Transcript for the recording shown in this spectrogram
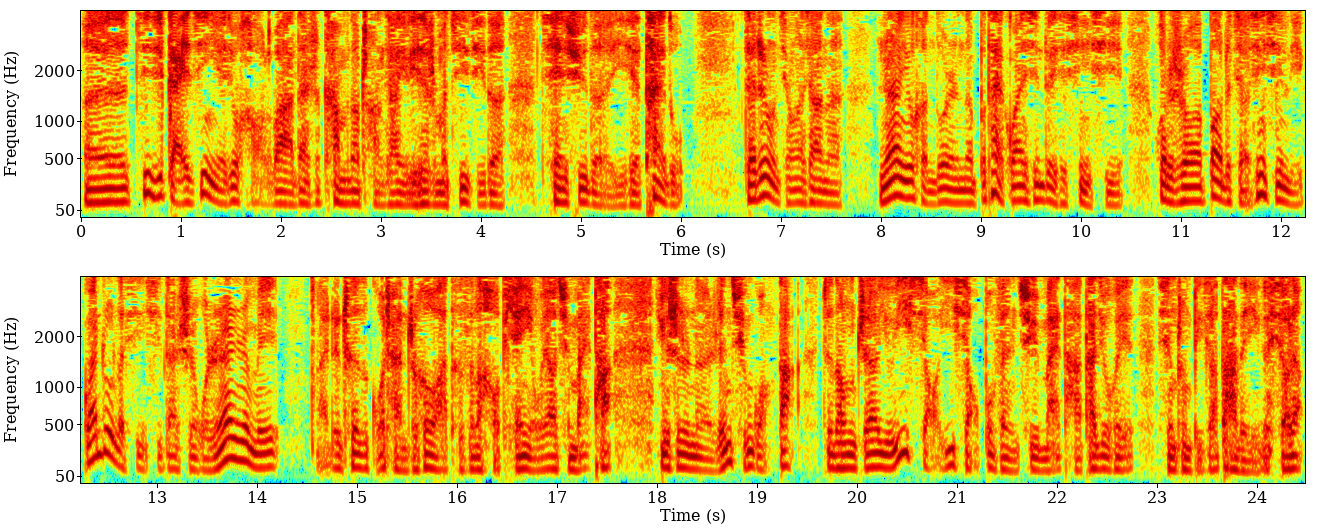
呃，积极改进也就好了吧，但是看不到厂家有一些什么积极的、谦虚的一些态度。在这种情况下呢，仍然有很多人呢不太关心这些信息，或者说抱着侥幸心理关注了信息，但是我仍然认为，啊，这车子国产之后啊，特斯拉好便宜，我要去买它。于是呢，人群广大，这当中只要有一小一小部分去买它，它就会形成比较大的一个销量。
